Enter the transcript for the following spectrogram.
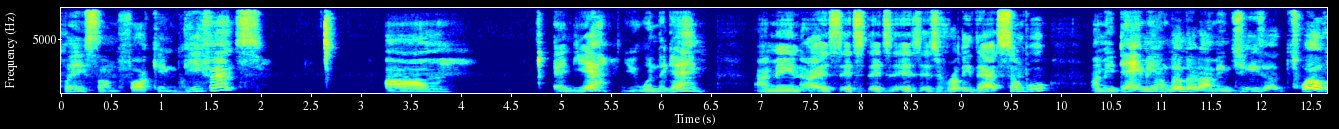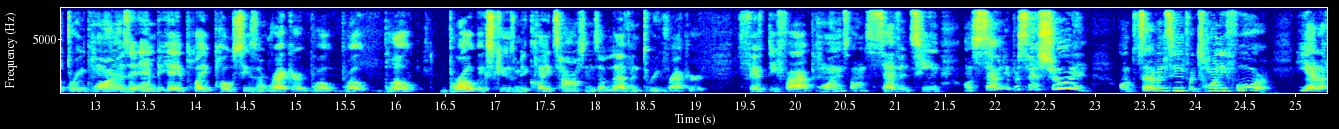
Play some fucking defense. Um, and yeah, you win the game. I mean, it's it's it's it's, it's really that simple. I mean, Damian Lillard. I mean, geez, uh, 12 three pointers, an NBA play postseason record. Broke broke broke broke. Excuse me, Klay Thompson's 11 3 record. 55 points on 17 on 70 percent shooting on 17 for 24. He had a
